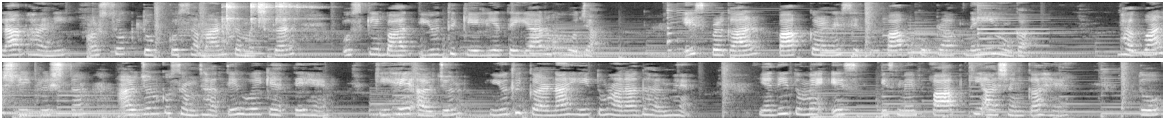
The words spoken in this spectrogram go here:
लाभ हानि और सुख दुख को समान समझकर उसके बाद युद्ध के लिए तैयार हो जा। इस प्रकार पाप करने से तू पाप को प्राप्त नहीं होगा। भगवान श्री कृष्ण अर्जुन को समझाते हुए कहते हैं कि, हे अर्जुन, युद्ध करना ही तुम्हारा धर्म है। यदि तुम्हें इस, इसमें पाप की आशंका है तो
